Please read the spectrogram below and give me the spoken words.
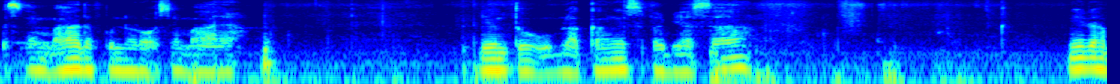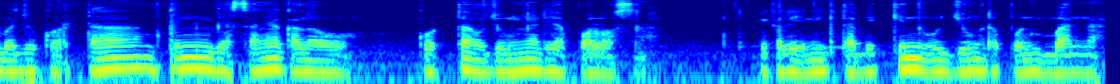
SMA ataupun rok SMA ya. Jadi untuk belakangnya seperti biasa. Ini adalah baju kurta mungkin biasanya kalau kurta ujungnya dia polos ya. Tapi kali ini kita bikin ujung ataupun ban nah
